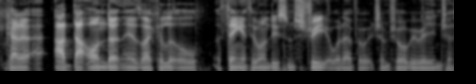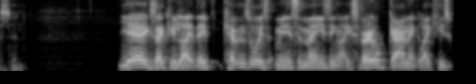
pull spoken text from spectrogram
can kind of add that on, don't they? As like a little thing if they want to do some street or whatever, which I'm sure will be really interesting. Yeah, exactly. Like they've Kevin's always. I mean, it's amazing. Like it's very organic. Like he's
